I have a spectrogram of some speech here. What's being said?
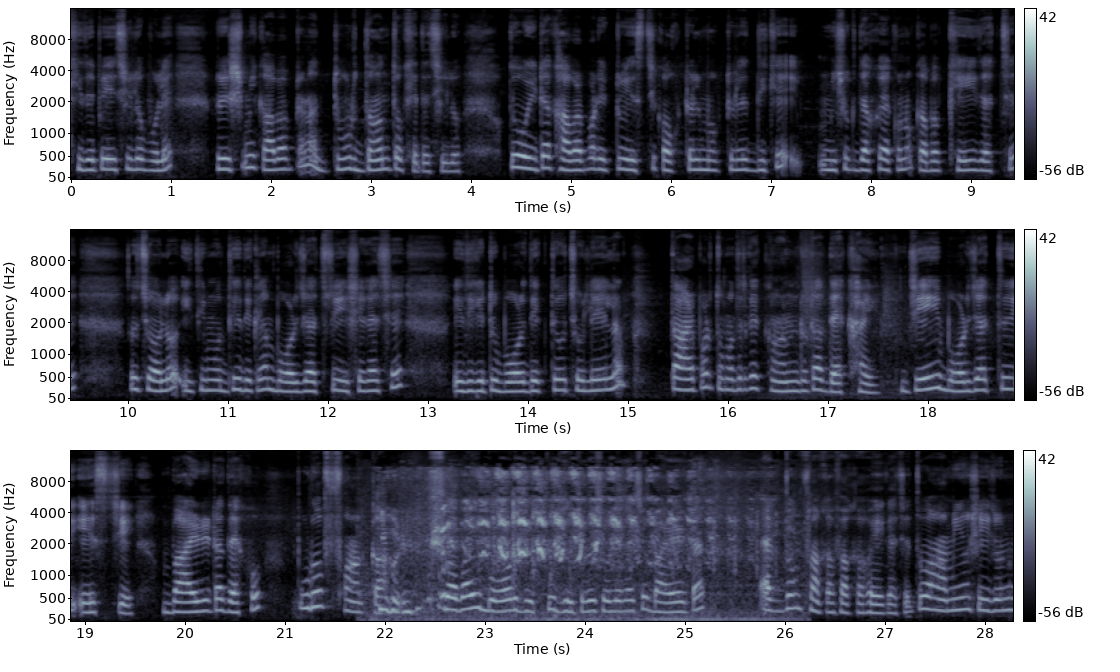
খিদে পেয়েছিল বলে। রেশমি কাবাবটা না দুর্দান্ত খেতে ছিল। তো ওইটা খাবার পর একটু এসছি ককটেল মকটেলের দিকে। মিশুক দেখো এখনও কাবাব খেয়েই যাচ্ছে। তো চলো ইতিমধ্যেই দেখলাম বরযাত্রী এসে গেছে। এদিকে একটু বর দেখতেও চলে এলাম। তারপর তোমাদেরকে কাণ্ডটা দেখাই। যেই বরযাত্রী এসছে বাইরেটা দেখো পুরো ফাঁকা। সবাই বর দেখতে ভেতরে চলে গেছে বাইরেটা। একদম ফাঁকা ফাঁকা হয়ে গেছে। তো আমিও সেই জন্য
